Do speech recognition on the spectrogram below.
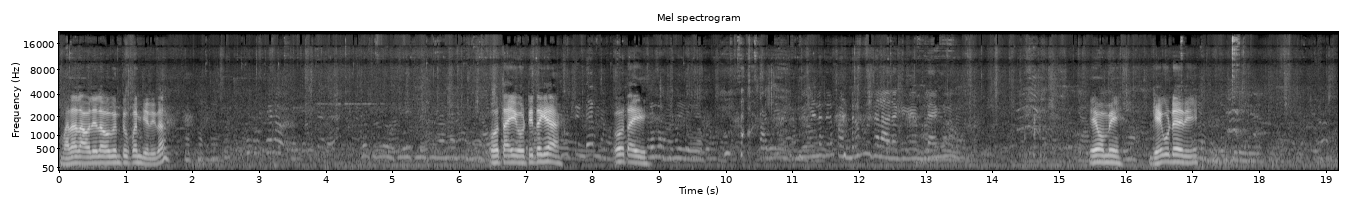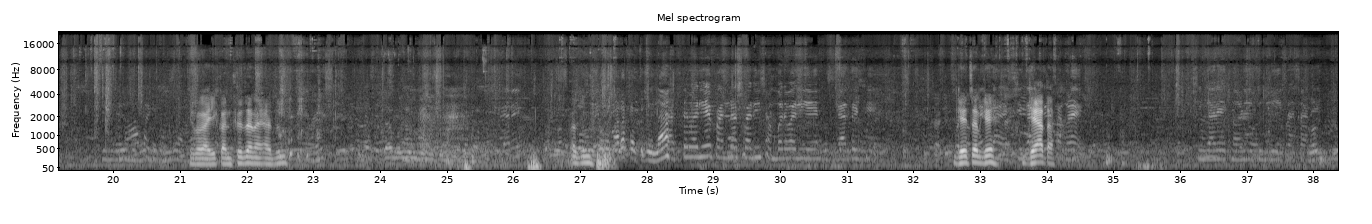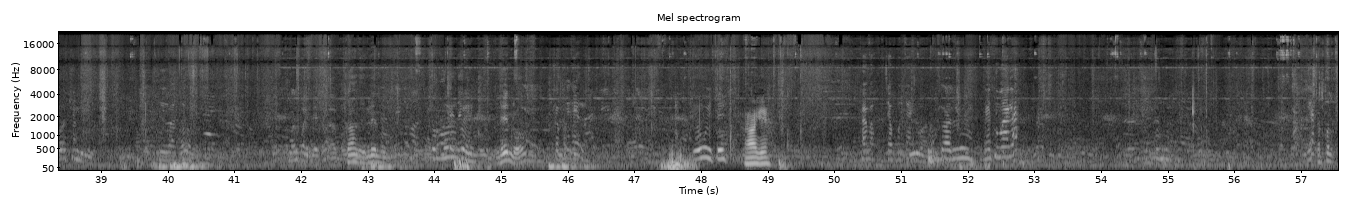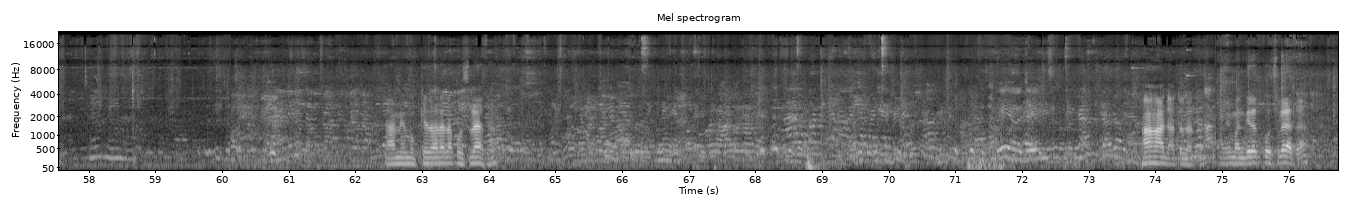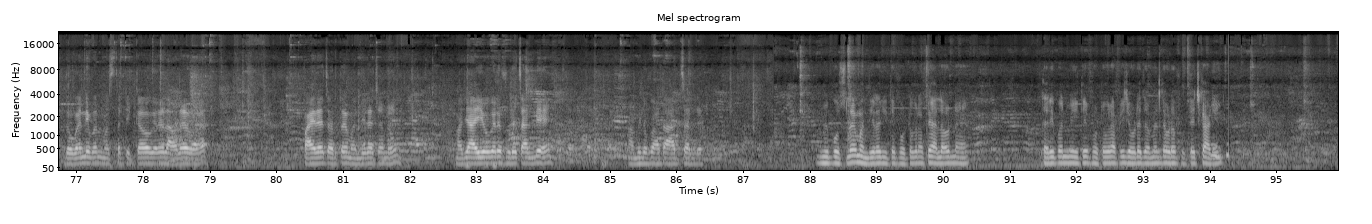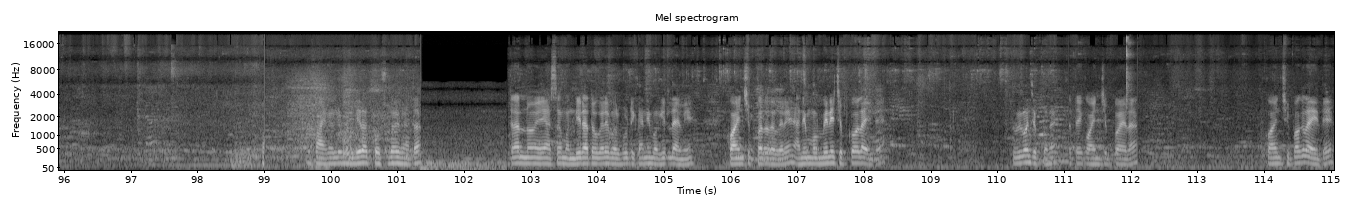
मला लावलेला बघून तू पण गेली ना ओ ताई ओटी तर घ्या ओ ताई ए मम्मी घे कुठे री हे बघा ही कन्फ्युजन आहे अजून अजून घे चल घे घे आता सगळं आहे शिंगारे खडे चुली प्रसाद येऊ इथे हा घे तुम्हाला आम्ही मुख्यद्वाराला पोचलोय आता हा हा जातो जातो. आम्ही मंदिरात पोचलोय आता. दोघांनी पण मस्त टिक्का वगैरे लावलाय बघा. पायऱ्या चढतोय मंदिराच्या मी माझी आई वगैरे पुढे चालली आहे. आम्ही लोक आता आत चाललोय. आम्ही पोचलोय मंदिरात. इथे फोटोग्राफी अलाउड नाही. तरी पण मी इथे फोटोग्राफी जेवढं जमेल तेवढं फुटेज काढेन. फायनली मंदिरात पोचलोय मी आता. मित्रांनो हे असं मंदिरात वगैरे भरपूर ठिकाणी बघितलं आहे मी. कॉईन चिपकवतात वगैरे. आणि मम्मीने चिपकवला इथे. तुम्ही पण चिपकवलाय तर ते कॉईन चिपकवायला. कॉईन चिपकला इथे.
